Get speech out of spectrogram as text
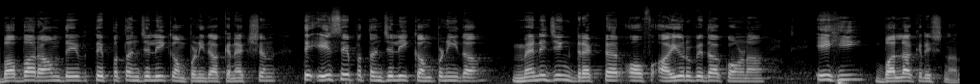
ਬਾਬਾ ਰਾਮਦੇਵ ਤੇ ਪਤੰਜਲੀ ਕੰਪਨੀ ਦਾ ਕਨੈਕਸ਼ਨ ਤੇ ਇਸੇ ਪਤੰਜਲੀ ਕੰਪਨੀ ਦਾ ਮੈਨੇਜਿੰਗ ਡਾਇਰੈਕਟਰ ਆਫ ਆਯੁਰਵੇਦਾ ਕੌਣਾ ਇਹੀ ਬਾਲਾ ਕ੍ਰਿਸ਼ਨਨ।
